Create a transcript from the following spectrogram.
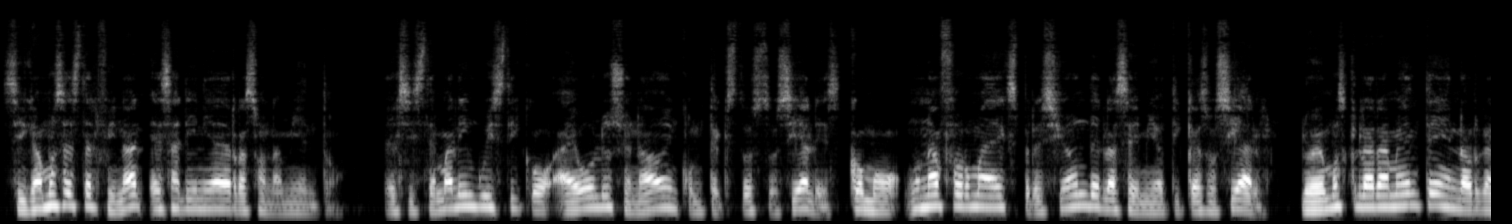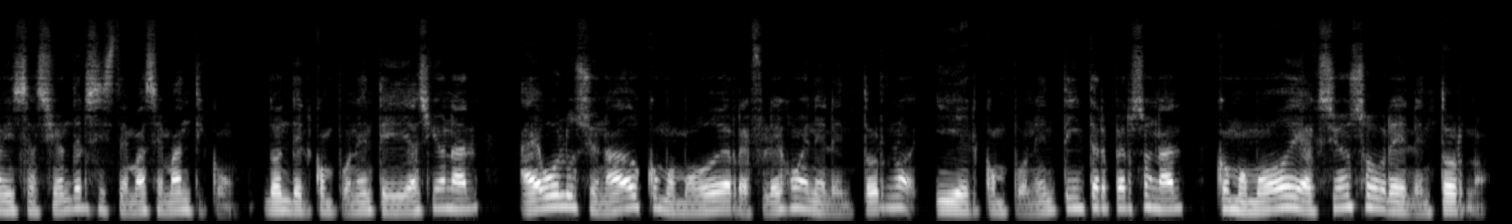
Sigamos hasta el final esa línea de razonamiento. El sistema lingüístico ha evolucionado en contextos sociales, como una forma de expresión de la semiótica social. Lo vemos claramente en la organización del sistema semántico, donde el componente ideacional ha evolucionado como modo de reflejo en el entorno y el componente interpersonal como modo de acción sobre el entorno.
